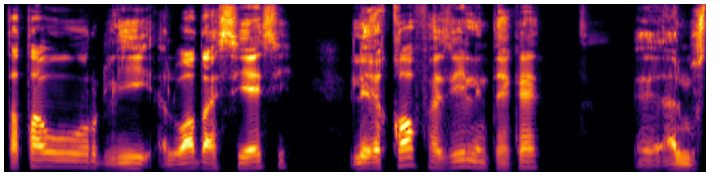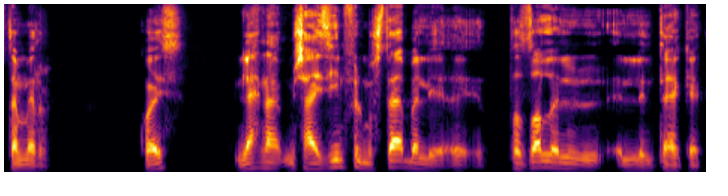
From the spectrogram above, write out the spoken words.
تطور للوضع السياسي لإيقاف هذه الانتهاكات آه، المستمرة. كويس؟ اللي إحنا مش عايزين في المستقبل تظل ال- الانتهاكات.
